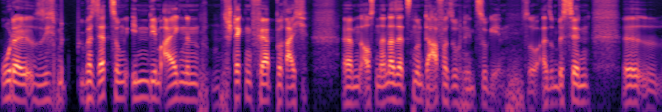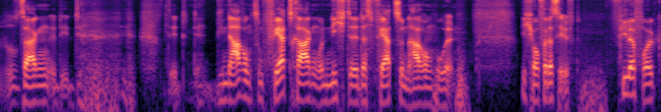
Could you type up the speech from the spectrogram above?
oder sich mit Übersetzung in dem eigenen Steckenpferdbereich ähm, auseinandersetzen und da versuchen hinzugehen. So, also ein bisschen äh, sozusagen die, die, die, Nahrung zum Pferd tragen und nicht äh, das Pferd zur Nahrung holen. Ich hoffe, das hilft. Viel Erfolg.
